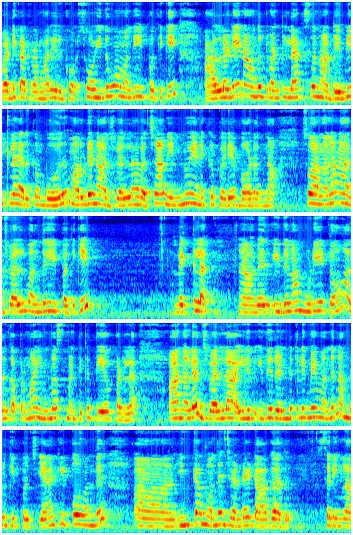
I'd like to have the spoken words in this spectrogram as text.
வட்டி கட்டுற மாதிரி இருக்கும். ஸோ இதுவும் வந்து இப்போதைக்கு ஆல்ரெடி நான் வந்து டுவெண்ட்டி லேக்ஸில் நான் டெபிட்டில் இருக்கும்போது மறுபடியும் நான் ஜுவல்லாக வச்சு அது இன்னும் எனக்கு பெரிய பேர்டன் தான். ஸோ அதனால் நான் ஜுவல் வந்து இப்போதைக்கு வைக்கல. வெ- இதெல்லாம் முடியட்டும். அதுக்கப்புறமா இன்வெஸ்ட்மெண்ட்டுக்கு தேவைப்படல. அதனால ஜுவல்லா இது இது ரெண்டுத்துலையுமே வந்து நம்மளுக்கு இப்போ எனக்கு இப்போ வந்து இன்கம் வந்து ஜென்ரேட் ஆகாது. சரிங்களா?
